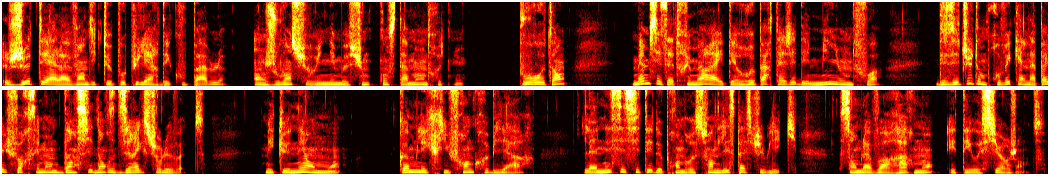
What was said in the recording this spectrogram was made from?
jeter à la vindicte populaire des coupables en jouant sur une émotion constamment entretenue. Pour autant, même si cette rumeur a été repartagée des millions de fois, des études ont prouvé qu'elle n'a pas eu forcément d'incidence directe sur le vote, mais que néanmoins, comme l'écrit Franck Robillard, la nécessité de prendre soin de l'espace public semble avoir rarement été aussi urgente.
